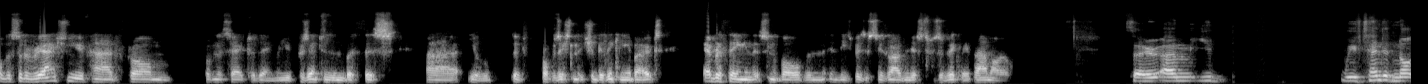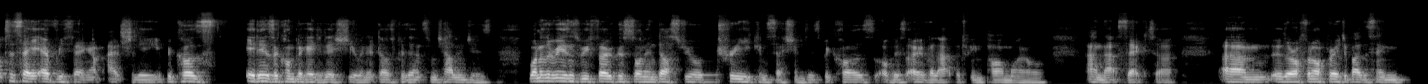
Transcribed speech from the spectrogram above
of the sort of reaction you've had from from the sector then when you presented them with this uh, you know the proposition that should be thinking about everything that's involved in, in these businesses rather than just specifically palm oil? So um, you, we've tended not to say everything actually because it is a complicated issue and it does present some challenges. One of the reasons we focused on industrial tree concessions is because of this overlap between palm oil and that sector. Um, they're often operated by the same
